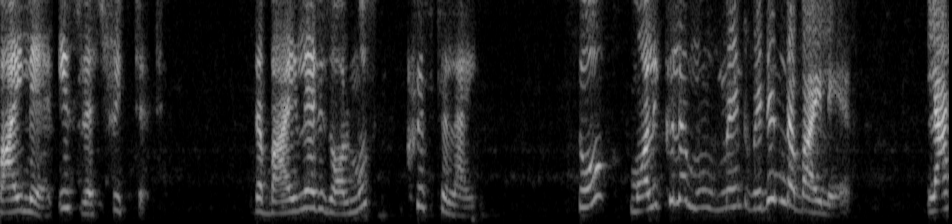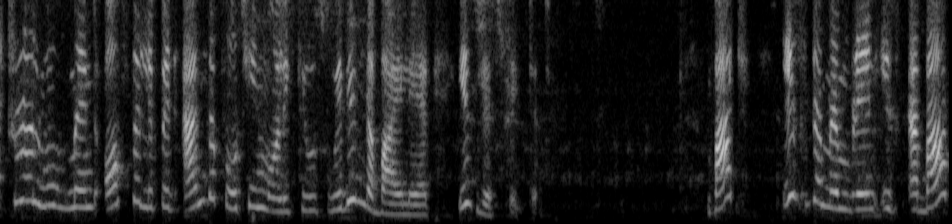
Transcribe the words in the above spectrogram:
bilayer is restricted. The bilayer is almost crystalline. So molecular movement within the bilayer, lateral movement of the lipid and the protein molecules within the bilayer is restricted. But if the membrane is above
